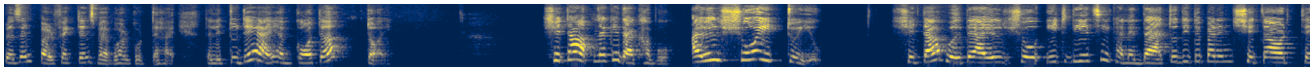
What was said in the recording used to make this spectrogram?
প্রেজেন্ট পারফেক্ট টেন্স ব্যবহার করতে হয়। তাহলে today I have got a toy সেটা আপনাকে দেখাবো। I will show it to you সেটা বলতে আই উইল শো ইট দিয়েছি, এখানে দ্যাটও দিতে পারেন, সেটা অর্থে,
